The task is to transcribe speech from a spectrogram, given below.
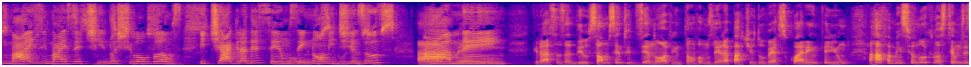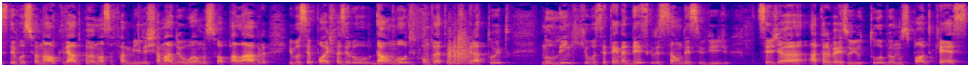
mais e mais de Ti. Nós te louvamos e te agradecemos em nome de Jesus. Amém. Graças a Deus. Salmo 119, então vamos ler a partir do verso 41. A Rafa mencionou que nós temos esse devocional criado pela nossa família chamado Eu Amo Sua Palavra e você pode fazer o download completamente gratuito no link que você tem na descrição desse vídeo, seja através do YouTube ou nos podcasts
